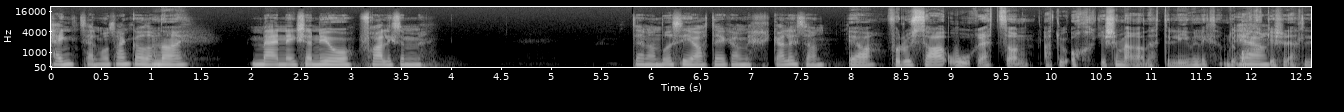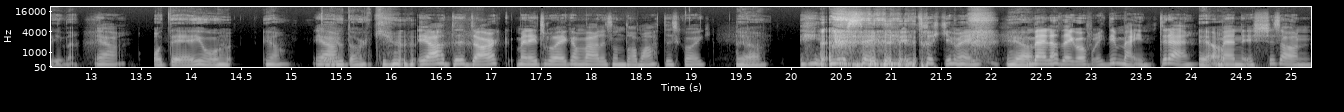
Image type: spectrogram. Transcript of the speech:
Tenkt selvmordstanker, da. Nei. Men jeg skjønner jo fra liksom den andre sida at det kan virke litt sånn. Ja, for du sa ordrett sånn at du orker ikke mer av dette livet, liksom. Du Ja. orker ikke dette livet. Ja. Og det er jo Ja, det Ja. er jo dark. ja, det er dark, men jeg tror jeg kan være litt sånn dramatisk òg. ja. Hvis jeg uttrykker meg. ja. Men at jeg oppriktig mente det. Ja. Men ikke sånn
